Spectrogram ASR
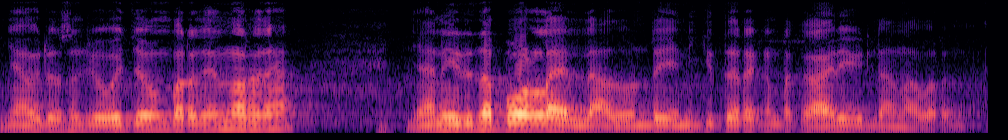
ഞാൻ ഒരു ദിവസം ചോദിച്ചവൻ പറഞ്ഞതെന്ന് പറഞ്ഞാൽ ഞാൻ ഇരുന്നപ്പോൾ ഉള്ളതല്ല. അതുകൊണ്ട് എനിക്ക് തിരക്കേണ്ട കാര്യമില്ല എന്നാണ് പറഞ്ഞത്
